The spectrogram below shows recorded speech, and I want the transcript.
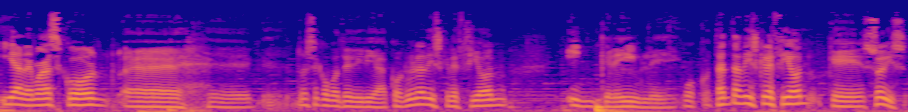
Y además con, eh, eh, no sé cómo te diría, con una discreción increíble. Con tanta discreción que sois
